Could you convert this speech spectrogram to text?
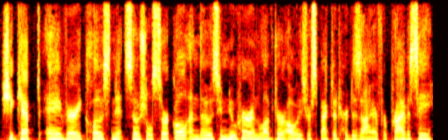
She kept a very close knit social circle, and those who knew her and loved her always respected her desire for privacy.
